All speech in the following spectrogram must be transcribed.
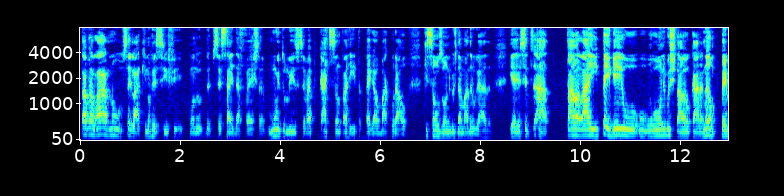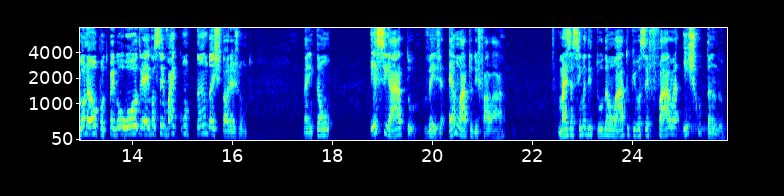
tava lá no, sei lá, aqui no Recife, quando você sair da festa, muito liso, você vai pro Cais de Santa Rita pegar o Bacurau, que são os ônibus da madrugada. E aí você diz: ah, tava lá e peguei o, o, o ônibus tal. o cara, não, pegou não, pô, tu pegou o outro, e aí você vai contando a história junto. Né? Então, esse ato, veja, é um ato de falar, mas acima de tudo é um ato que você fala escutando.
